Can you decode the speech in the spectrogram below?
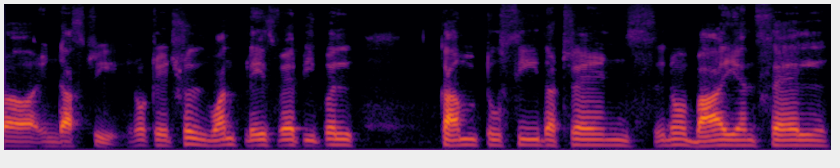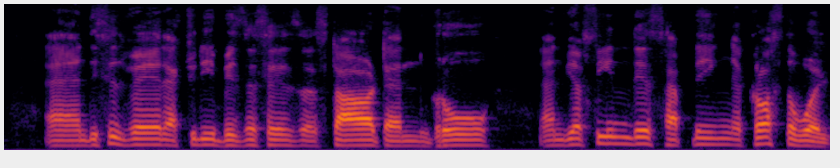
uh, industry. You know, trade shows is one place where people come to see the trends, you know, buy and sell, and this is where actually businesses uh, start and grow. And we have seen this happening across the world.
